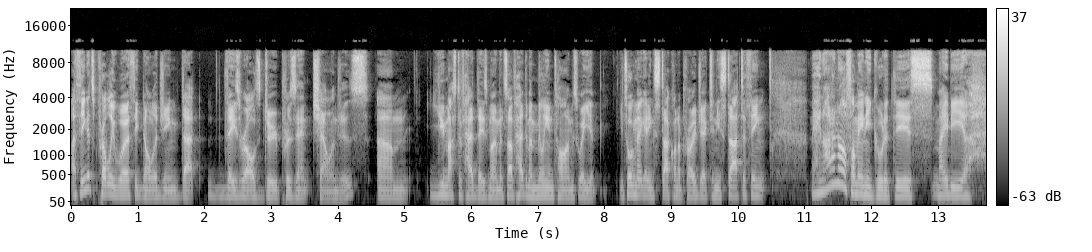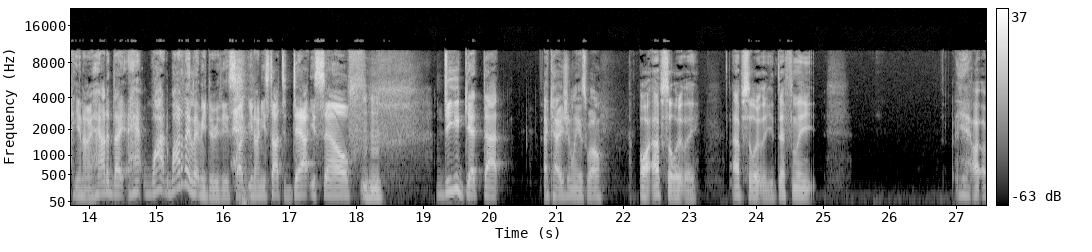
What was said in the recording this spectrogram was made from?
I think it's probably worth acknowledging that these roles do present challenges. Um, you must have had these moments. I've had them a million times where you you're talking about getting stuck on a project and you start to think, man, I don't know if I'm any good at this. Maybe uh, you know, how did they? How, why why do they let me do this? Like, you know, and you start to doubt yourself. Mhm. Do you get that occasionally as well? Oh, absolutely, absolutely. You definitely. Yeah, I, I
